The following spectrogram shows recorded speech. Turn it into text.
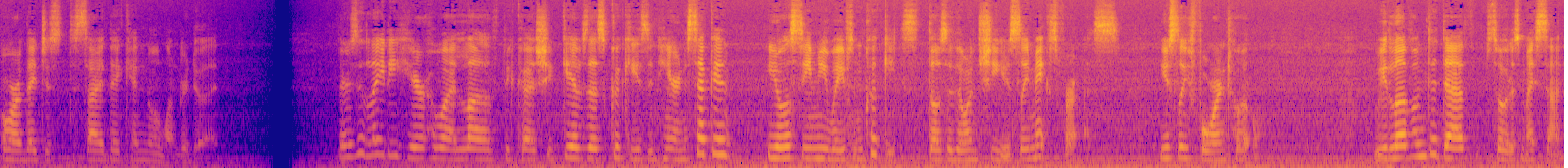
or they just decide they can no longer do it. There's a lady here who I love because she gives us cookies, and here in a second, you'll see me wave some cookies. Those are the ones she usually makes for us, usually four in total. We love them to death, so does my son.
